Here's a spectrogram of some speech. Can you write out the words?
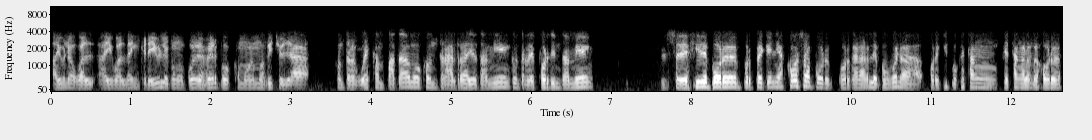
hay una igualdad increíble, como puedes ver, pues como hemos dicho ya, contra el Huesca empatamos, contra el Rayo también, contra el Sporting también, se decide por, por pequeñas cosas, por, por ganarle, pues bueno, por equipos que están, que están a lo mejor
